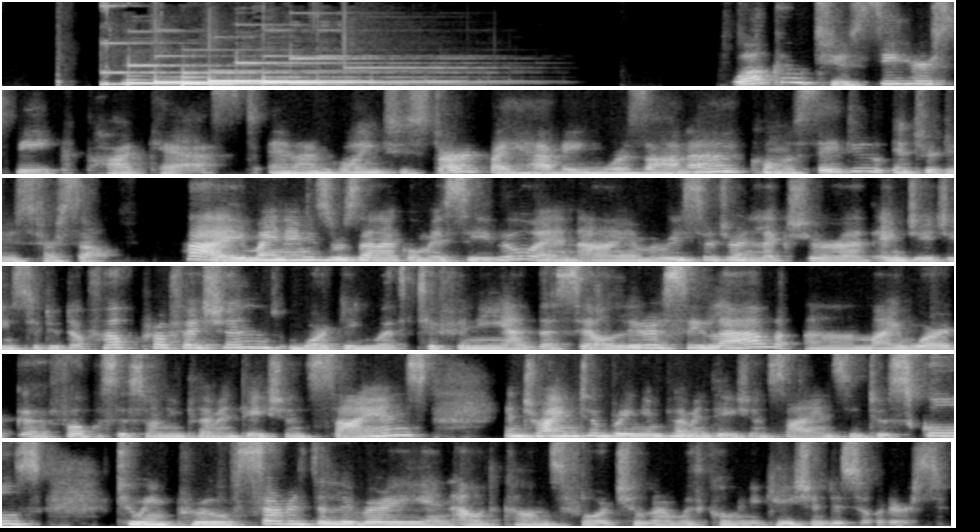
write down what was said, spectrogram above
Welcome to See Hear Speak podcast. And I'm going to start by having Rouzana Komesidou introduce herself. Hi, my name is Rouzana Komesidou, and I am a researcher and lecturer at MGH Institute of Health Professions, working with Tiffany at the SAiL Literacy Lab. Uh, my work uh, focuses on implementation science and trying to bring implementation science into schools to improve service delivery and outcomes for children with communication disorders.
